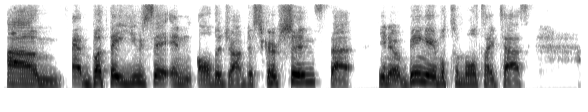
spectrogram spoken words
um, but they use it in all the job descriptions that you know being able to multitask.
